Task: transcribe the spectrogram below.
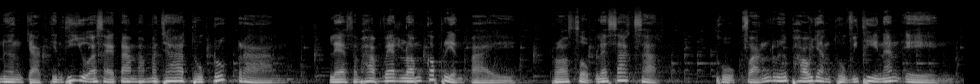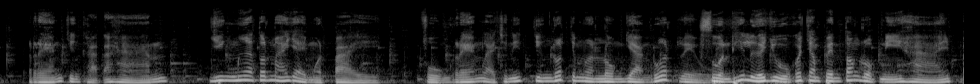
เนื่องจากถิ่นที่อยู่อาศัยตามธรรมชาติถูกรุกราน และสภาพแวดล้อมก็เปลี่ยนไป เพราะศพและซากสัตว์ ถูกฝังหรือเผาอย่างถูกวิธีนั่นเอง แร้งจึงขาดอาหาร ยิ่งเมื่อต้นไม้ใหญ่หมดไป ฝูงแร้งหลายชนิดจึงลดจำนวนลงอย่างรวดเร็ว ส่วนที่เหลืออยู่ก็จำเป็นต้องหลบหนีหายไป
